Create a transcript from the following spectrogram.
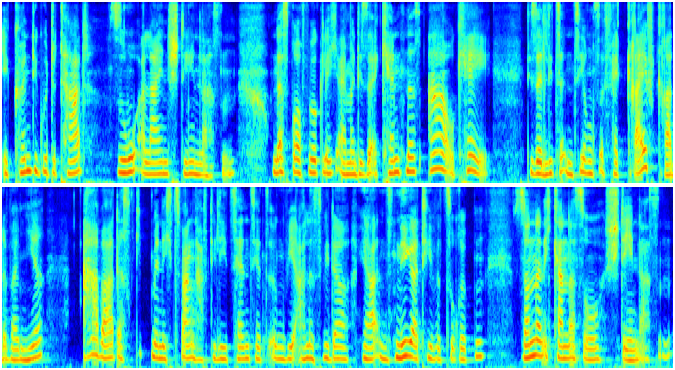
Ihr könnt die gute Tat so allein stehen lassen. Und das braucht wirklich einmal diese Erkenntnis, ah, okay, dieser Lizenzierungseffekt greift gerade bei mir, aber das gibt mir nicht zwanghaft die Lizenz, jetzt irgendwie alles wieder ja, ins Negative zu rücken, sondern ich kann das so stehen lassen.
